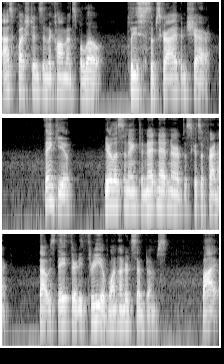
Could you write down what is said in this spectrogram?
Ask questions in the comments below. Please subscribe and share. Thank you. You're listening to Ned Ned Nerb, the schizophrenic. That was day 33 of 100 symptoms. Bye.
